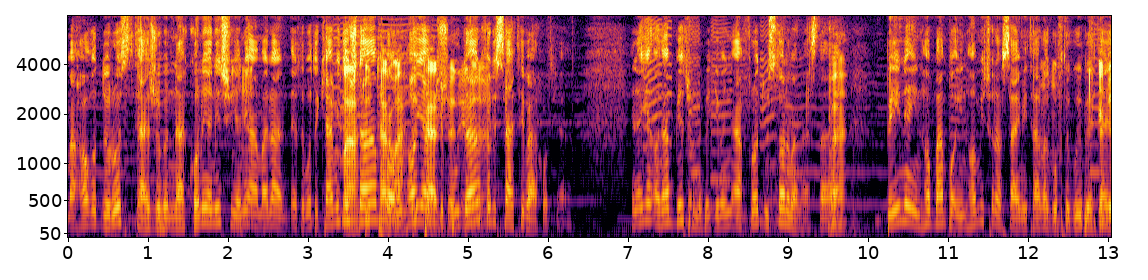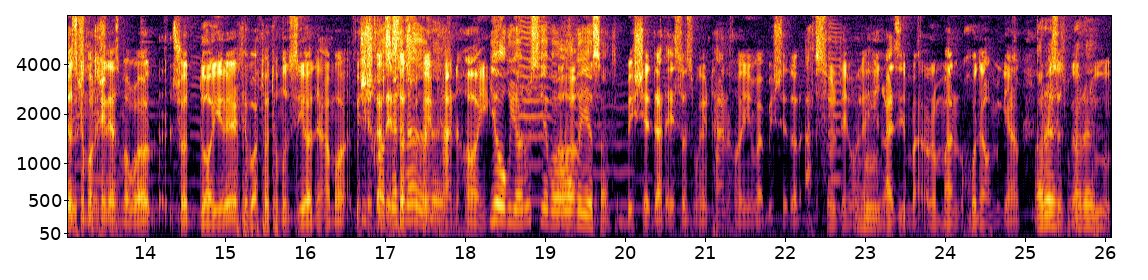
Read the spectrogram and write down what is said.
محاق درست تجربه نکنه یعنی چی؟ یعنی عملا ارتباط کمی داشتم با اونهایی که بودن آره. خیلی سطحی برخورد کردم. یعنی اگر آدم بتونه بگه این افراد دوستان من هستن بله. بین اینها من با اینها می‌تونم صمیمیت‌تر و گفتگوی بهتری اینجاست که داشته ما خیلی. از موقع شاید دایره ارتباطاتمون زیاده اما به شدت احساس می‌کنیم نداره. تنهاییم یه اقیانوسیه با آها. عمق یه سانتی به شدت احساس می‌کنیم تنهاییم و به شدت افسرده مهم. این قضیه من خودم میگم آره احساس می‌کنم آره تو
